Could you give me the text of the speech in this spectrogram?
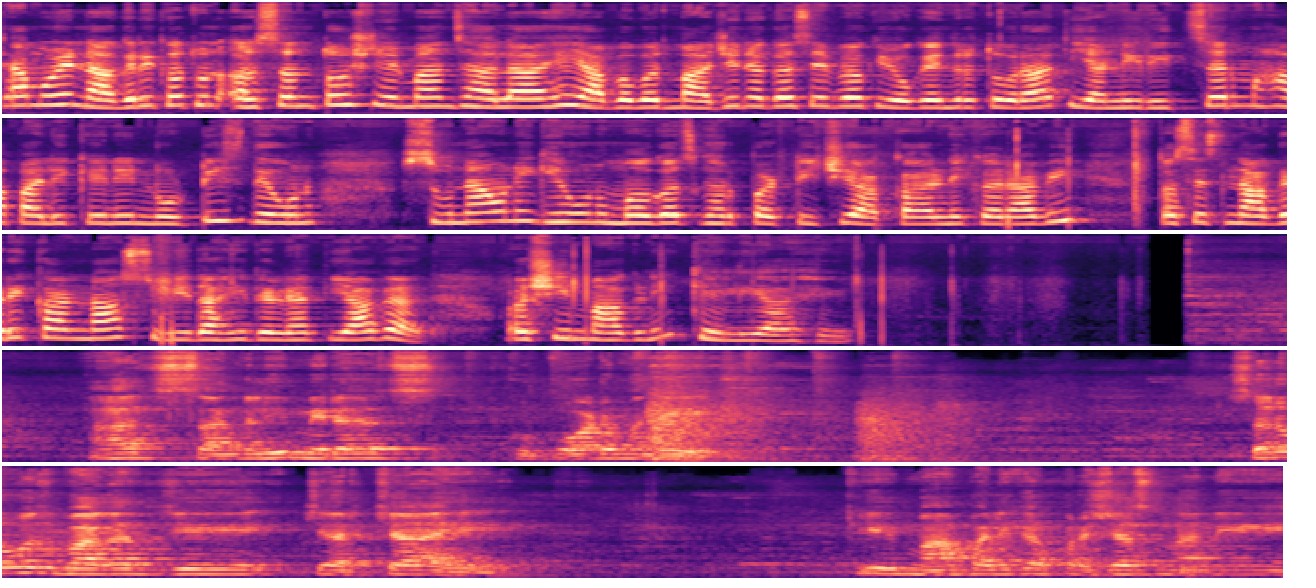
त्यामुळे नागरिकातून असंतोष निर्माण झाला आहे. याबाबत माजी नगरसेवक योगेंद्र थोरात यांनी रितसर महापालिकेने नोटीस देऊन सुनावणी घेऊन मगच घरपट्टीची आकारणी करावी तसेच नागरिकांना सुविधाही देण्यात याव्यात अशी मागणी केली आहे. आज सांगली मिरज कुपवाडमध्ये सर्वच भागात जी चर्चा आहे की महापालिका प्रशासनाने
